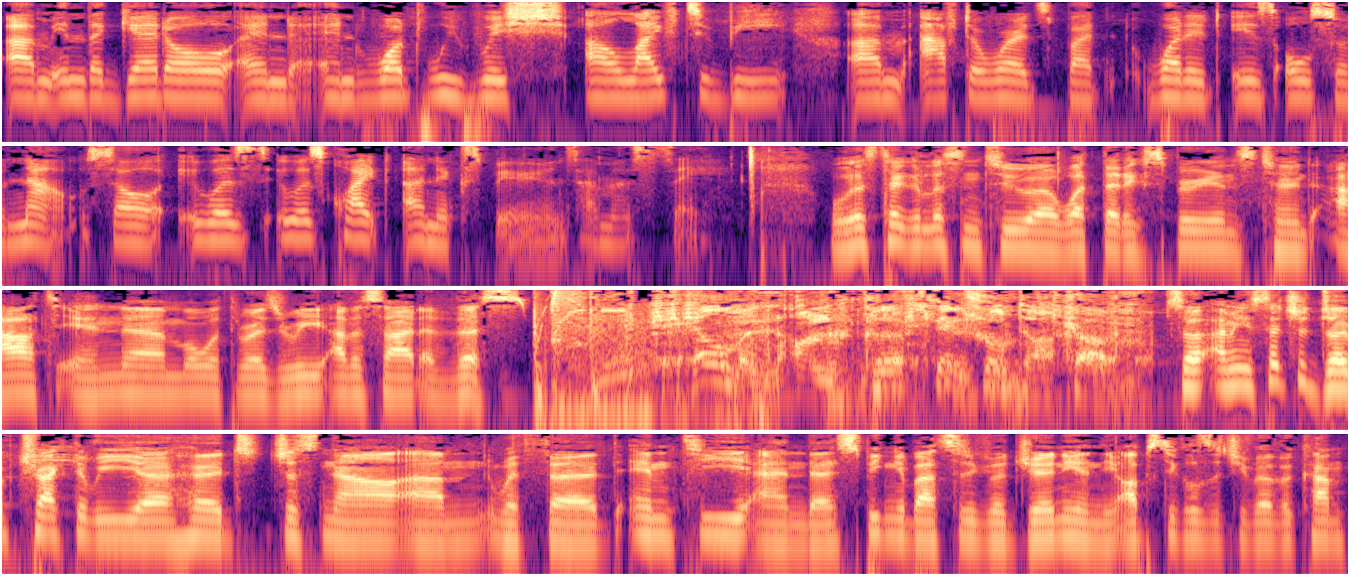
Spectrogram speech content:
um in the ghetto, and and what we wish our life to be um afterwards, but what it is also now. So it was it was quite an experience, I must say. Well, let's take a listen to uh, what that experience turned out in uh, more with Rosary. Other side of this. Kelman on CliffCentral.com. So, I mean, such a dope track that we uh, heard just now um, with uh, Emtee and uh, speaking about sort of your journey and the obstacles that you've overcome.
